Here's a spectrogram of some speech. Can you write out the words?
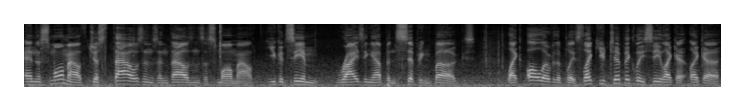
And the smallmouth, just thousands and thousands of smallmouth. You could see them rising up and sipping bugs, like all over the place. Like you typically see, like a like a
